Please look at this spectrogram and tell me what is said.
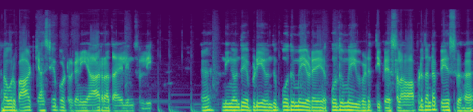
நான் ஒரு பாட்காஸ்டே போட்டிருக்கேன். நீ யாரா தாயலின்னு சொல்லி. நீங்கள் வந்து எப்படி வந்து பொதுமையுடைய பொதுமைப்படுத்தி பேசலாம்? அப்படி தாண்டா பேசுவேன்.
